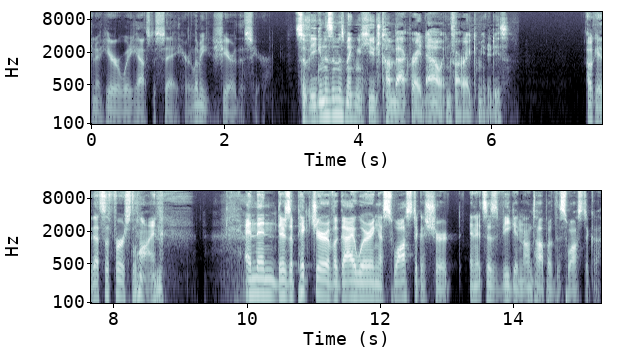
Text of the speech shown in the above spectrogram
you know hear what he has to say here. Let me share this here. So veganism is making a huge comeback right now in far right communities. Okay, that's the first line. and then there's a picture of a guy wearing a swastika shirt and it says vegan on top of the swastika.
